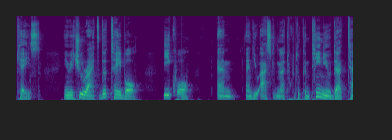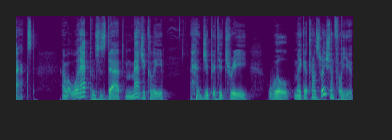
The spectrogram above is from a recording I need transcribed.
case in which you write the table equal and and you ask the network to continue that text. And what happens is that magically GPT-3 will make a translation for you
